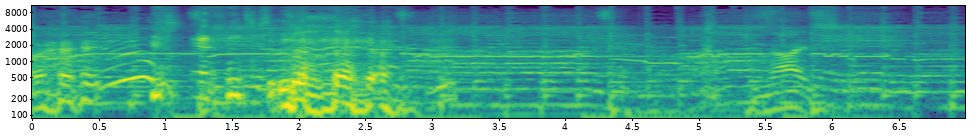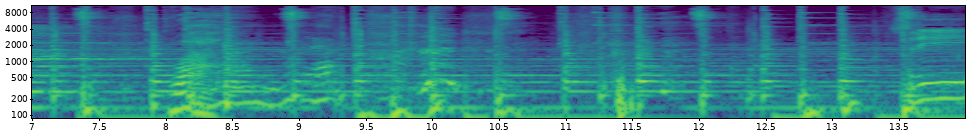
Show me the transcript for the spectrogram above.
nice. Wow. Sri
